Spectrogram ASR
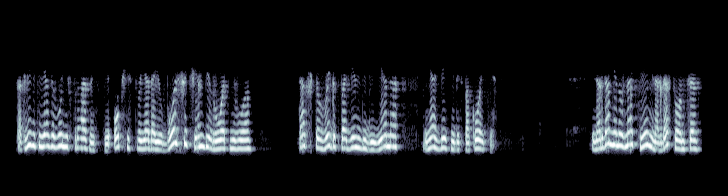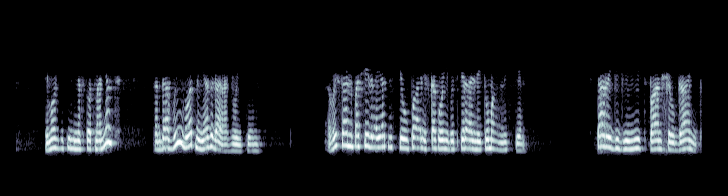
Как видите, я живу не в праздности, обществу я даю больше, чем беру от него». Так что вы, господин Гигиена, меня здесь не беспокойте. Иногда мне нужна тень, иногда солнце. И, может быть, именно в тот момент, когда вы его от меня загораживаете. Вы сами, по всей вероятности, упали с какой-нибудь спиральной туманности. Старый гигиенист пан Шелганик,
